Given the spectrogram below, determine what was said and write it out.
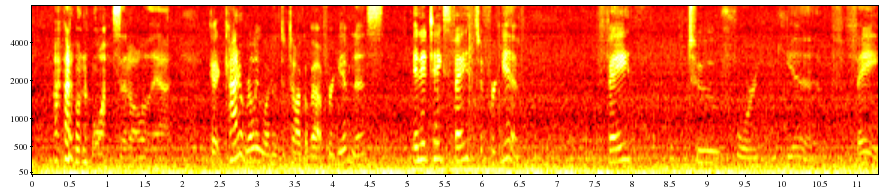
I don't know why I said all of that. I kind of really wanted to talk about forgiveness, and it takes faith to forgive. Faith to forgive. Faith.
